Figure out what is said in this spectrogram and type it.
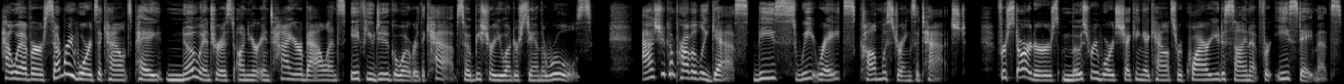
However, some rewards accounts pay no interest on your entire balance if you do go over the cap, so be sure you understand the rules. As you can probably guess, these sweet rates come with strings attached. For starters, most rewards checking accounts require you to sign up for e statements,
